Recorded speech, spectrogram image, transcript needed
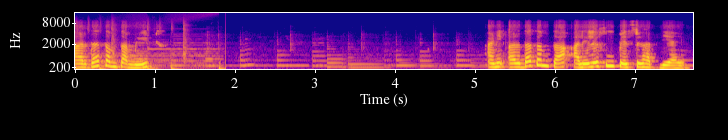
अर्धा चमचा मीठ. आणि अर्धा चमचा आले लसूण पेस्ट घातली आहे.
